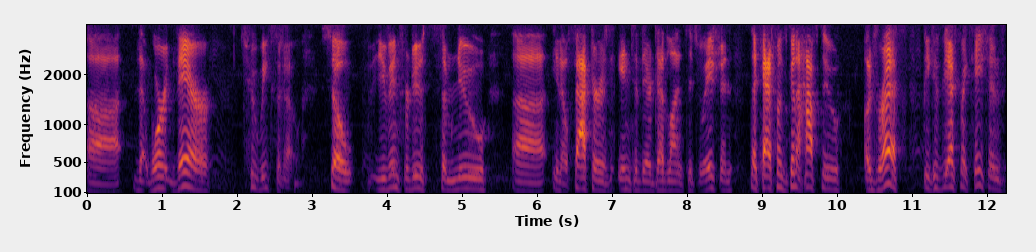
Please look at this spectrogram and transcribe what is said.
uh, that weren't there two weeks ago. So you've introduced some new, uh, you know, factors into their deadline situation that Cashman's going to have to address because the expectations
